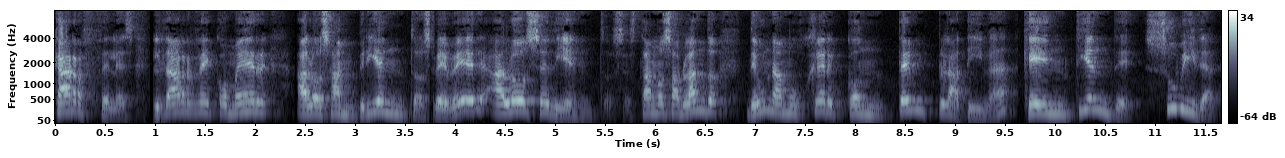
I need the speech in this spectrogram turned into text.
cárceles, dar de comer a los hambrientos, beber a los sedientos. Estamos hablando de una mujer contemplativa que entiende su vida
